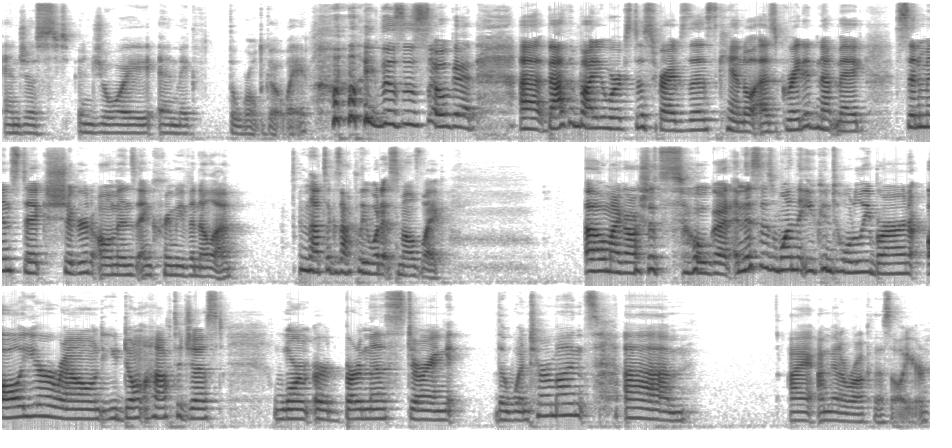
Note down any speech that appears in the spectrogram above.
and just enjoy and make the world go away. like this is so good. Uh, Bath & Body Works describes this candle as grated nutmeg, cinnamon stick, sugared almonds, and creamy vanilla. And that's exactly what it smells like. Oh my gosh, it's so good. And this is one that you can totally burn all year around. You don't have to just warm or burn this during the winter months. Um, I, I'm gonna rock this all year,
